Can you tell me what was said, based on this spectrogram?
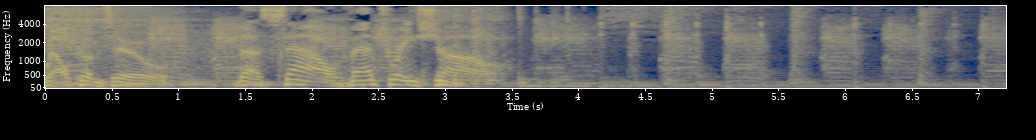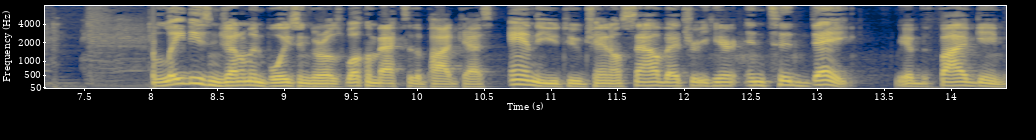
Welcome to the Sal Vetri Show. Ladies and gentlemen, boys and girls, welcome back to the podcast and the YouTube channel. Sal Vetri here, and today we have the five game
